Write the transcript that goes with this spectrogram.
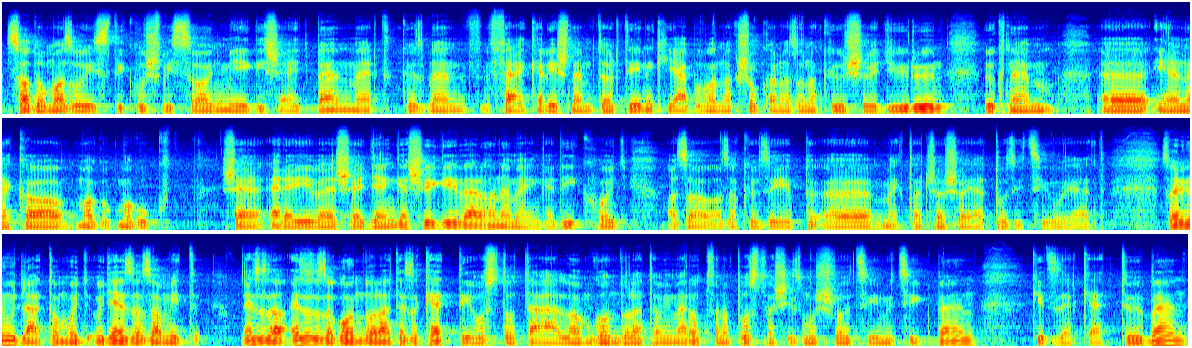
szadomazoisztikus viszony mégis egyben, mert közben felkelés nem történik, hiába vannak sokan azon a külső gyűrűn, ők nem élnek a maguk se erejével, se gyengeségével, hanem engedik, hogy az a, az a közép megtartsa a saját pozícióját. Szóval én úgy látom, hogy, hogy ez, az, amit, ez, az a, ez az a gondolat, ez a ketté osztott állam gondolat, ami már ott van a posztfasizmusról című cikkben, 2002-ben,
